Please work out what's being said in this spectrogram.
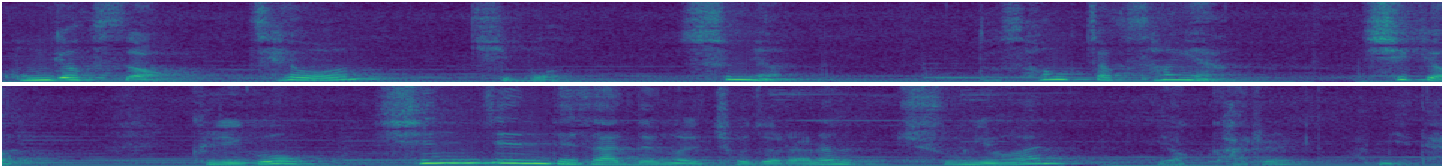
공격성, 체온, 기본, 수면, 또 성적 성향, 식욕, 그리고 신진대사 등을 조절하는 중요한 역할을 합니다.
